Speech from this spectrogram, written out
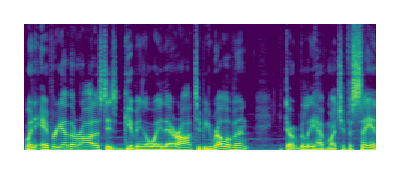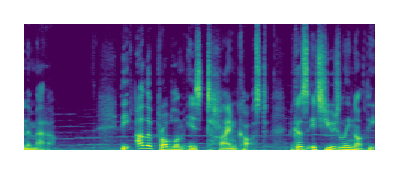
When every other artist is giving away their art to be relevant, you don't really have much of a say in the matter. The other problem is time cost, because it's usually not the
